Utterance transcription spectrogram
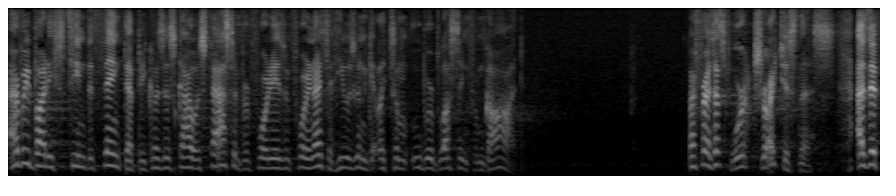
everybody seemed to think that because this guy was fasting for 40 days and 40 nights, that he was going to get like some uber blessing from God. My friends, that's works righteousness. As if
